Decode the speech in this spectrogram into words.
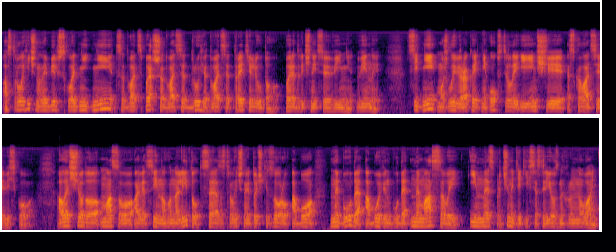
Астрологічно найбільш складні дні це 21, 22, 23 лютого перед річницею війни. війни. Ці дні можливі ракетні обстріли і інші ескалація військова. Але щодо масового авіаційного наліту, це з астрологічної точки зору або не буде, або він буде не масовий і не спричинить якихось серйозних руйнувань.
